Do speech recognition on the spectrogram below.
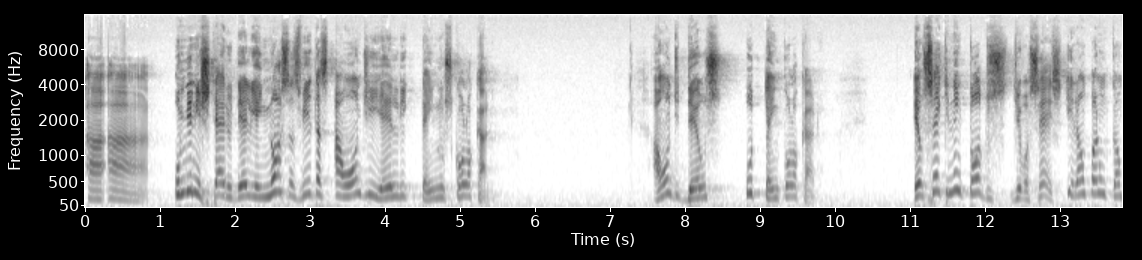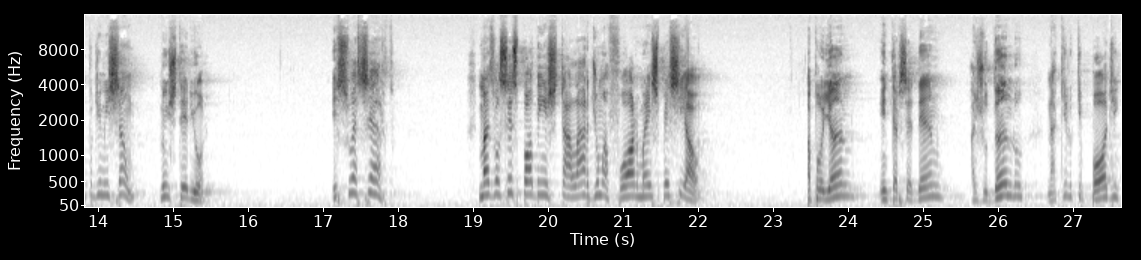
a, a, o ministério dele em nossas vidas, aonde Ele tem nos colocado, aonde Deus o tem colocado. Eu sei que nem todos de vocês irão para um campo de missão no exterior. Isso é certo. Mas vocês podem lá de uma forma especial, apoiando, intercedendo, ajudando naquilo que pode,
